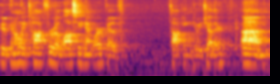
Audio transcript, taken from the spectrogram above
who can only talk through a lossy network of talking to each other. Um,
